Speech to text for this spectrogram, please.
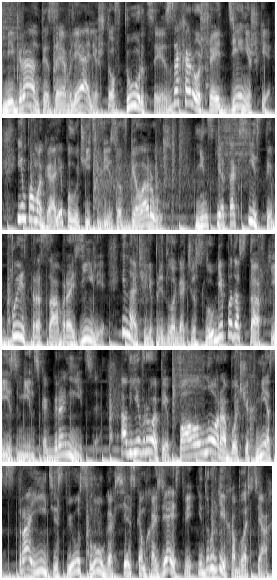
Мигранты заявляли, что в Турции за хорошие денежки им помогали получить визу в Беларусь. Минские таксисты быстро сообразили и начали предлагать услуги по доставке из Минска к границе. А в Европе полно рабочих мест в строительстве, услугах, сельском хозяйстве и других областях,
